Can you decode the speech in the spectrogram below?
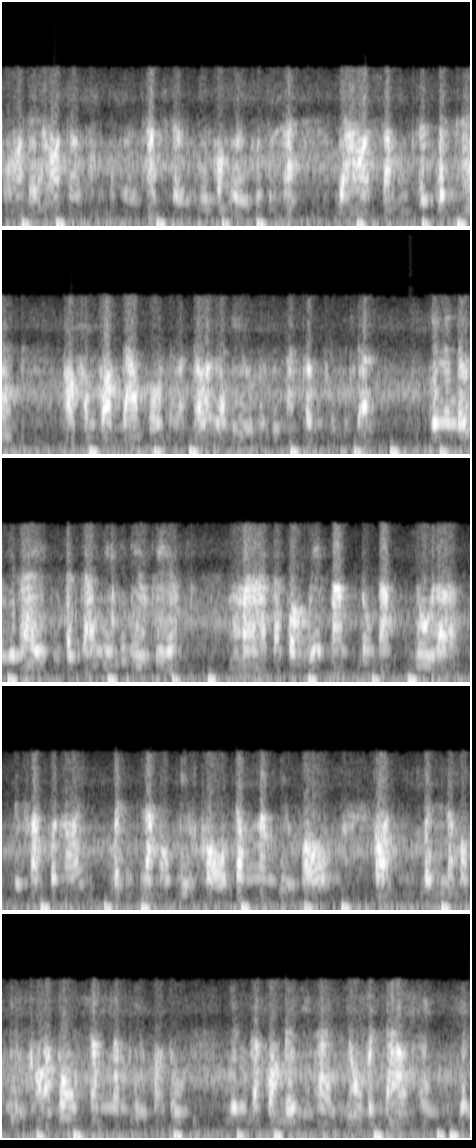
của họ để họ trở thành con người thật sự như con người của chúng ta. Và họ sống rất bình an. Họ không còn đau khổ nữa. Đó là điều mà chúng ta cần phải giúp đỡ cho nên đối với thầy thì tất cả những cái điều kiện mà các con quyết tâm tu tập dù là Đức Phật có nói bệnh là một điều khổ trong năm điều khổ. Họ bệnh là một điều khó tu trong năm điều khó tu. Nhưng các con đến với thầy dù bệnh đau thầy cũng vậy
